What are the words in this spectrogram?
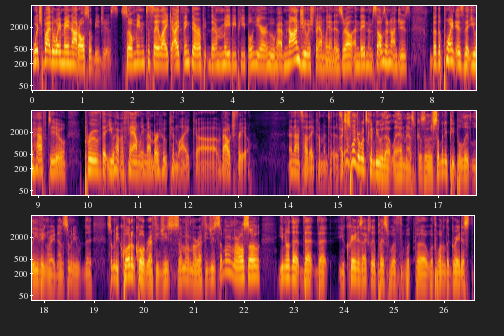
Which, by the way, may not also be Jews. So, meaning to say, like, I think there are there may be people here who have non-Jewish family in Israel, and they themselves are non-Jews. But the point is that you have to prove that you have a family member who can like uh, vouch for you, and that's how they come into Israel. I just wonder what's going to be with that landmass because there's so many people leaving right now. So many, the, so many quote unquote refugees. Some of them are refugees. Some of them are also, you know, that that that Ukraine is actually a place with with the with one of the greatest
